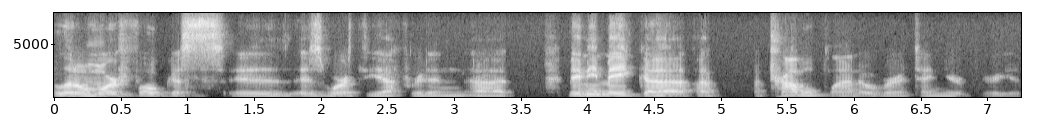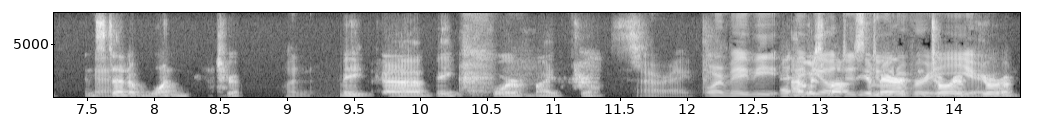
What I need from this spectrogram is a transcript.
a little more focus is is worth the effort, and uh, maybe make a, a, a travel plan over a ten year period instead of one trip. One, Make uh, make four or five trips. all right. Or maybe, maybe I I'll love just the do it over American a tour of year. Europe.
